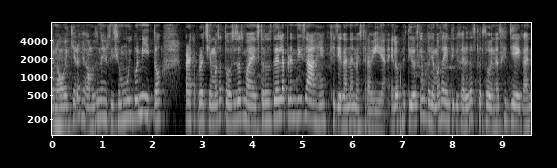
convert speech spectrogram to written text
Bueno, hoy quiero que hagamos un ejercicio muy bonito para que aprovechemos a todos esos maestros del aprendizaje que llegan a nuestra vida. El objetivo es que empecemos a identificar esas personas que llegan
